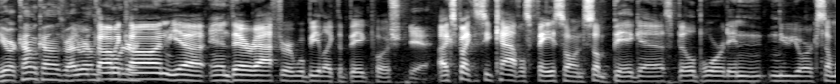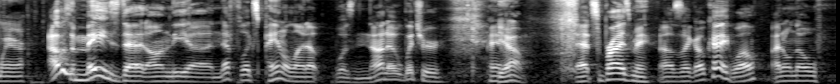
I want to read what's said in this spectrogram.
New York Comic Con's right New around Comic the corner. Con. Yeah, and thereafter will be like the big push. Yeah. I expect to see Cavill's face on some big ass billboard in New York somewhere. I was amazed that on the uh, Netflix panel lineup was not a Witcher panel. Yeah. That surprised me. I was like, okay, well, I don't know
